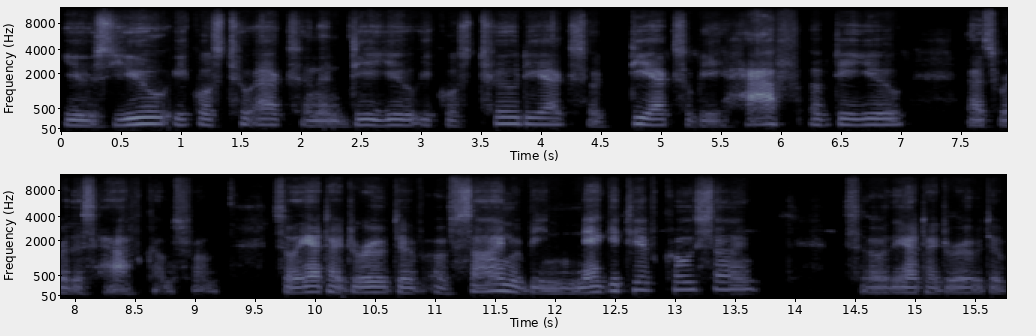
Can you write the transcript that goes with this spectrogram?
use u equals 2x and then du equals 2 dx. So dx will be half of du. That's where this half comes from. So the antiderivative of sine would be negative cosine. So the antiderivative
